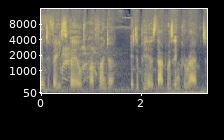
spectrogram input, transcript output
Interface failed, Pathfinder. It appears that was incorrect.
